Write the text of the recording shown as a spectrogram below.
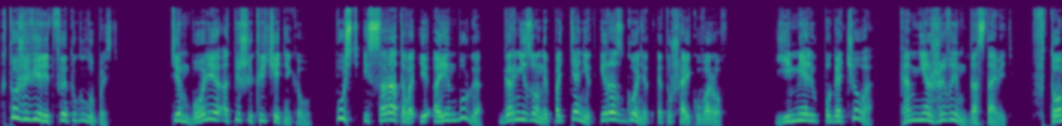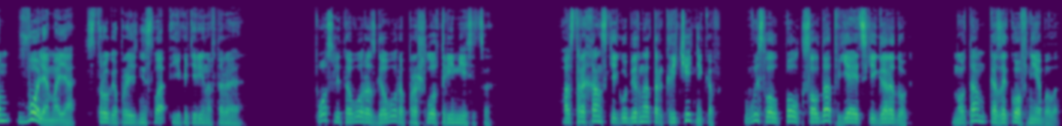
Кто же верит в эту глупость? Тем более отпиши Кречетникову. Пусть из Саратова и Оренбурга гарнизоны подтянет и разгонит эту шайку воров. Емелю Пугачева ко мне живым доставить. В том воля моя», — строго произнесла Екатерина II. После того разговора прошло три месяца. Астраханский губернатор Кречетников выслал полк солдат в Яицкий городок, но там казаков не было.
